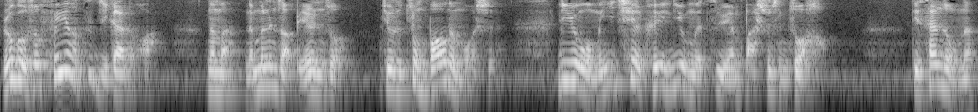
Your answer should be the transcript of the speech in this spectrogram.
如果说非要自己干的话，那么能不能找别人做，就是众包的模式。利用我们一切可以利用的资源把事情做好。第三种呢，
